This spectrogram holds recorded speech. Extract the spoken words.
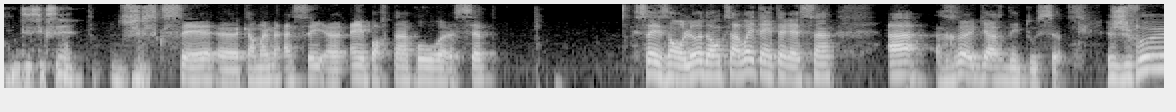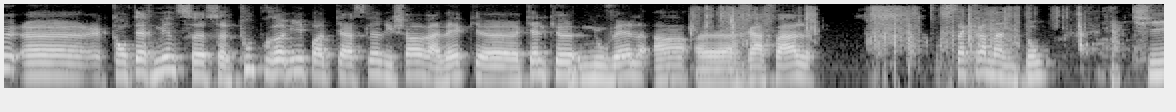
du succès. Du succès quand même assez important pour cette saison-là. Donc, ça va être intéressant à regarder tout ça. Je veux euh, qu'on termine ce, tout premier podcast-là, Richard, avec euh, quelques nouvelles en euh, rafale. Sacramento qui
